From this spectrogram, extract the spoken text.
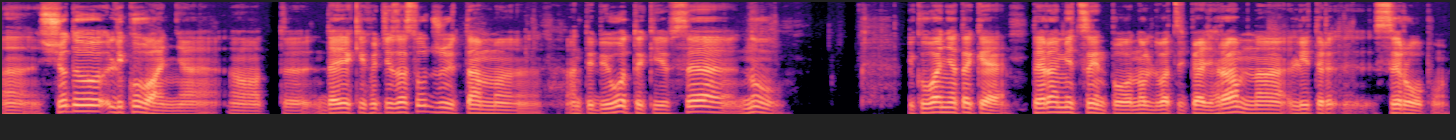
Е, Щодо лікування, от, е, деякі хоч і засуджують там е, антибіотики все. Ну, лікування таке: тераміцин по 0,25 грам на літр сиропу,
